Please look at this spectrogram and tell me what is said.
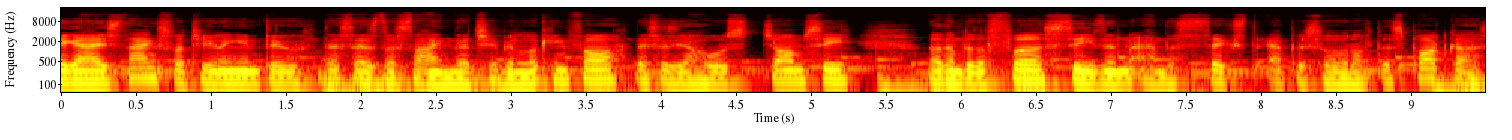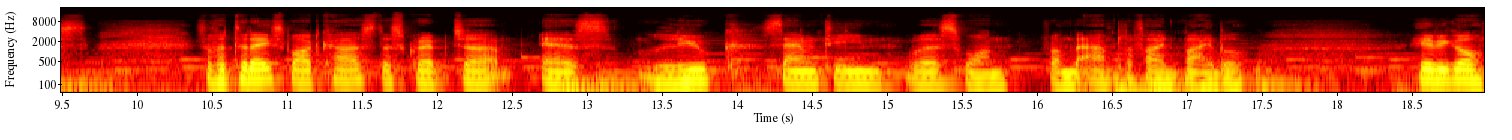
Hey guys, thanks for tuning into This is the Sign That You've Been Looking For. This is your host, Jomsi. Welcome to the first season and the sixth episode of this podcast. So, for today's podcast, the scripture is Luke 17, verse 1 from the Amplified Bible. Here we go.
